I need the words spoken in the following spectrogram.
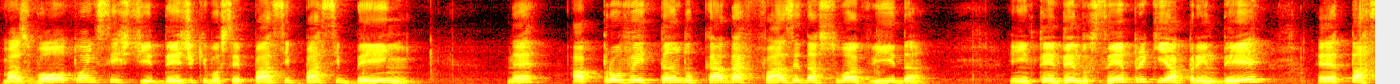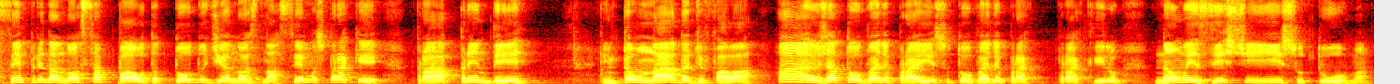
mas volto a insistir, desde que você passe, passe bem né? Aproveitando cada fase da sua vida. Entendendo sempre que aprender está é, tá sempre na nossa pauta. Todo dia nós nascemos para quê? Para aprender. Então nada de falar, ah, eu já estou velho para isso, estou velho para aquilo. Não existe isso, turma.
